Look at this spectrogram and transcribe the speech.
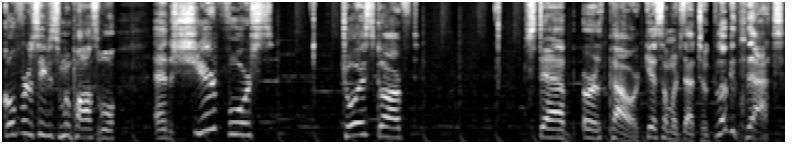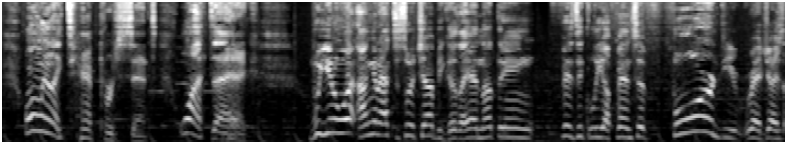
go for the safest move possible. And Sheer Force, Choice Scarfed, Stab, Earth Power. Guess how much that took? Look at that! Only like 10%. What the heck? Well, you know what? I'm gonna have to switch out because I had nothing physically offensive for the Regice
